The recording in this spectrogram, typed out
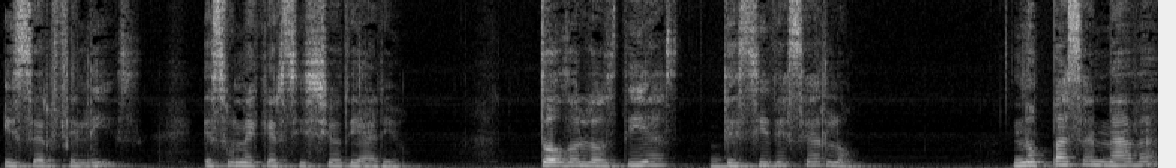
y ser feliz es un ejercicio diario. Todos los días decide serlo. No pasa nada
